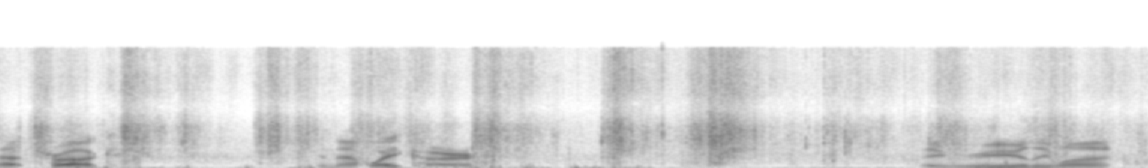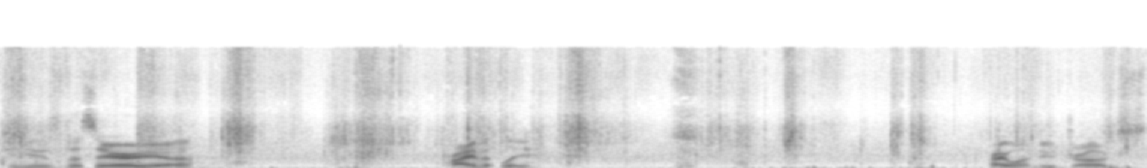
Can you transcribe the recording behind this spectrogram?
that truck in that white car, they really want to use this area privately. Probably want to do drugs.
